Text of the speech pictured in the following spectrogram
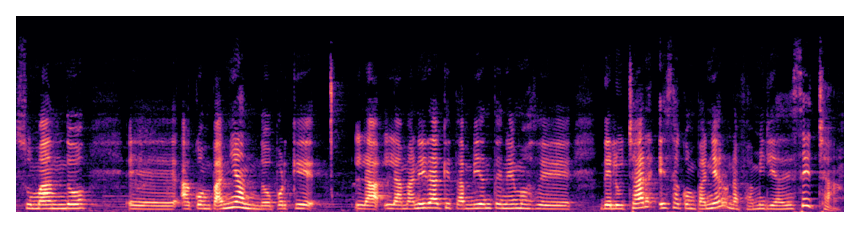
sumando, eh, acompañando, porque la, manera que también tenemos de, luchar es acompañar a una familia deshecha.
